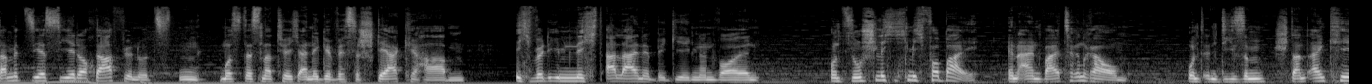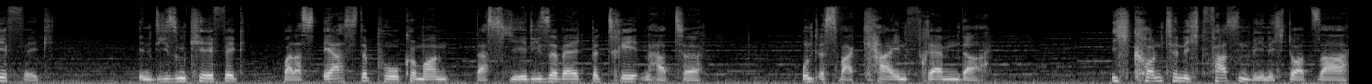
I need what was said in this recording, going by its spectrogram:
Damit sie es jedoch dafür nutzten, musste es natürlich eine gewisse Stärke haben. Ich würde ihm nicht alleine begegnen wollen. Und so schlich ich mich vorbei, in einen weiteren Raum. Und in diesem stand ein Käfig. In diesem Käfig war das erste Pokémon, das je diese Welt betreten hatte. Und es war kein Fremder. Ich konnte nicht fassen, wen ich dort sah.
